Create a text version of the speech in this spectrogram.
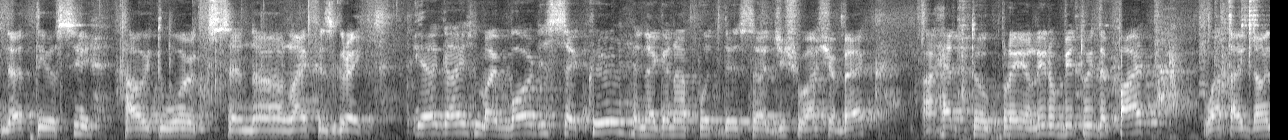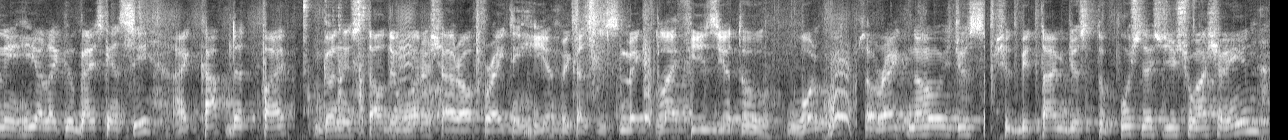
that you see how it works and uh, life is great. Yeah guys, my board is secure and I'm gonna put this uh, dishwasher back. I had to play a little bit with the pipe. What I done in here, like you guys can see, I capped that pipe. Gonna install the water shut off right in here because it's make life easier to work with. So right now it just should be time just to push this dishwasher in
